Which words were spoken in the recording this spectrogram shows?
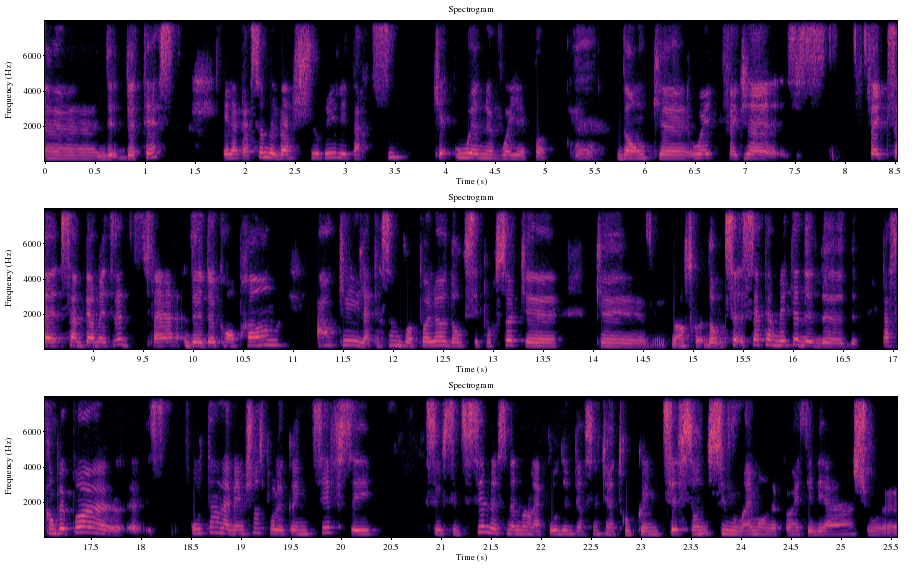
de test et la personne devait assurer les parties où elle ne voyait pas. Oh. Donc, euh, oui, fait que, fait que ça, ça, me permettait de faire, de, de, comprendre, ah, OK, la personne ne voit pas là, donc c'est pour ça que, que, en tout cas, donc ça, ça permettait de, de, parce qu'on peut pas, euh, autant la même chose pour le cognitif, c'est, c'est aussi difficile de se mettre dans la peau d'une personne qui a un trouble cognitif si, nous-mêmes on n'a pas un TDAH ou euh,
